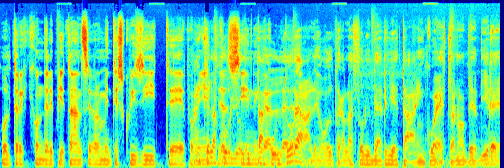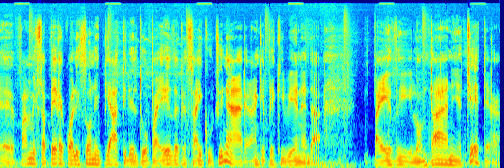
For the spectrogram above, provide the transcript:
oltre che con delle pietanze veramente squisite provenienti dal Senegal. Anche la culturale, oltre alla solidarietà in questo, no? per dire fammi sapere quali sono i piatti del tuo paese che sai cucinare, anche per chi viene da paesi lontani, eccetera.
